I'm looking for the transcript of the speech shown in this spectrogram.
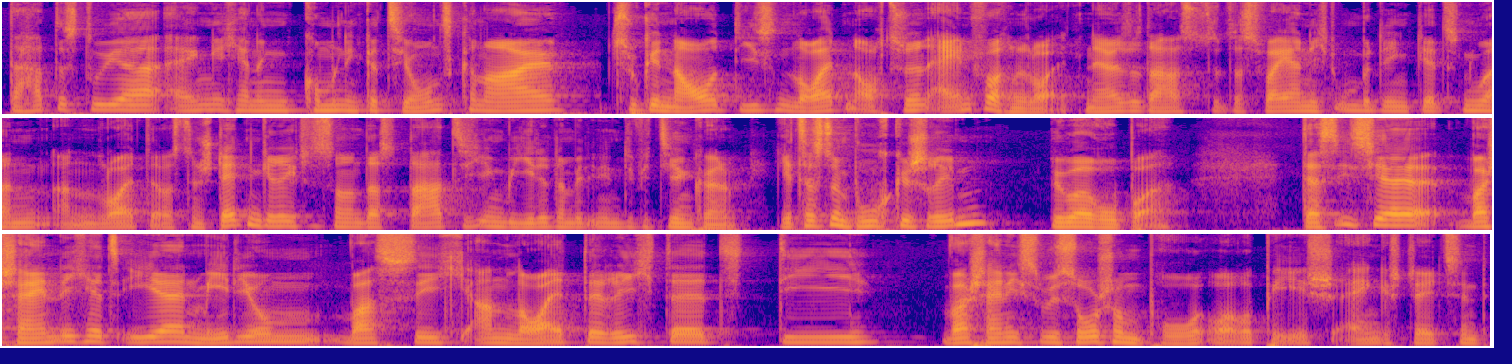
da hattest du ja eigentlich einen Kommunikationskanal zu genau diesen Leuten, auch zu den einfachen Leuten. Also da hast du, das war ja nicht unbedingt jetzt nur an, an Leute aus den Städten gerichtet, sondern das, da hat sich irgendwie jeder damit identifizieren können. Jetzt hast du ein Buch geschrieben über Europa. Das ist ja wahrscheinlich jetzt eher ein Medium, was sich an Leute richtet, die wahrscheinlich sowieso schon pro-europäisch eingestellt sind.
